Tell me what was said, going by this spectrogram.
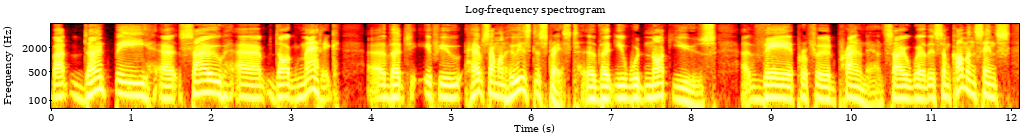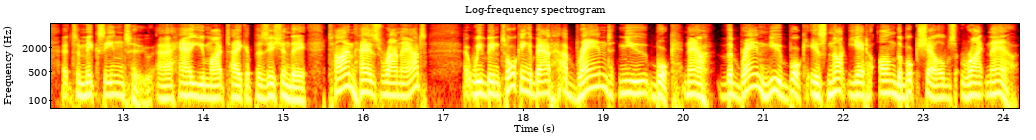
but don't be uh, so uh, dogmatic. Uh, that if you have someone who is distressed, uh, that you would not use uh, their preferred pronoun. So uh, there's some common sense to mix into how you might take a position there. Time has run out. We've been talking about a brand new book. Now, the brand new book is not yet on the bookshelves right now.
